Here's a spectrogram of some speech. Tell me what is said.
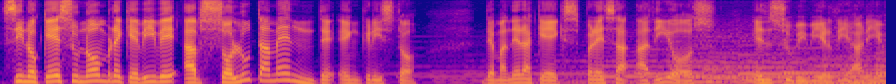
sino que es un hombre que vive absolutamente en Cristo, de manera que expresa a Dios en su vivir diario.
